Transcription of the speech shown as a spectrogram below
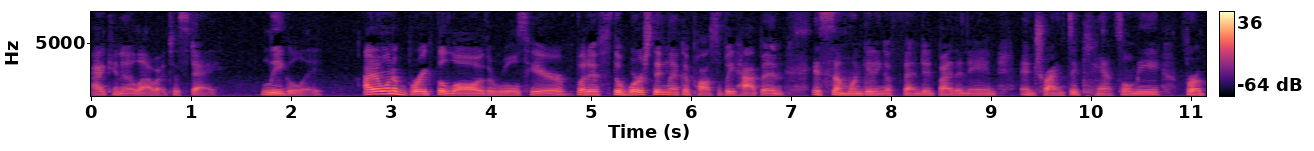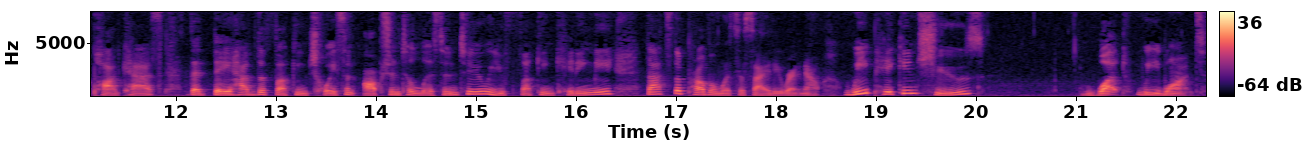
I can allow it to stay legally. I don't want to break the law or the rules here, but if the worst thing that could possibly happen is someone getting offended by the name and trying to cancel me for a podcast that they have the fucking choice and option to listen to, are you fucking kidding me? That's the problem with society right now. We pick and choose what we want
